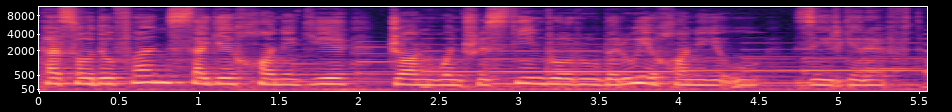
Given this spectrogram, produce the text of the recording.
تصادفاً سگ خانگی جان ونترستین رو روبروی خانه او زیر گرفت.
